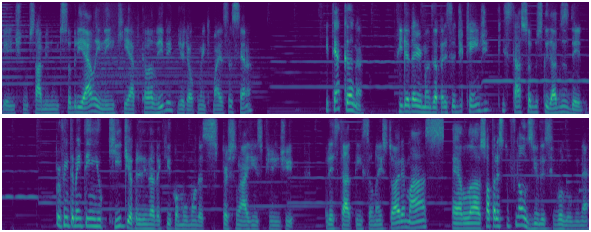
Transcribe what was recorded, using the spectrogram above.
e a gente não sabe muito sobre ela e nem em que época ela vive, já já eu comento mais essa cena. E tem a Kana, filha da irmã desaparecida de Candy, que está sob os cuidados dele. Por fim, também tem Yukid, apresentada aqui como uma das personagens pra gente prestar atenção na história, mas ela só aparece no finalzinho desse volume, né?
